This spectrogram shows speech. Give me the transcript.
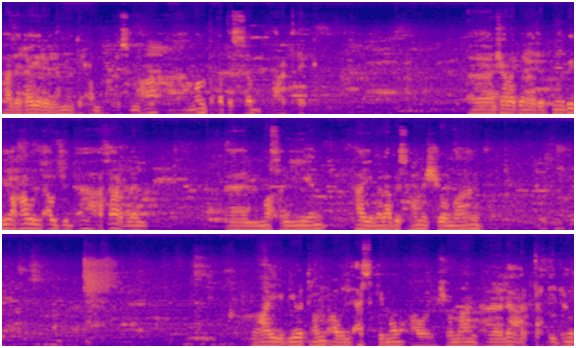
هذه غير الهنود الحمر اسمها منطقة السب أركتيك. آه إن شاء الله يكون عجبكم الفيديو. أحاول أوجد أثار للمصريين هاي ملابسهم الشومان. وهاي بيوتهم أو الأسكيمو أو الشومان. آه لا أعرف تحديدا.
